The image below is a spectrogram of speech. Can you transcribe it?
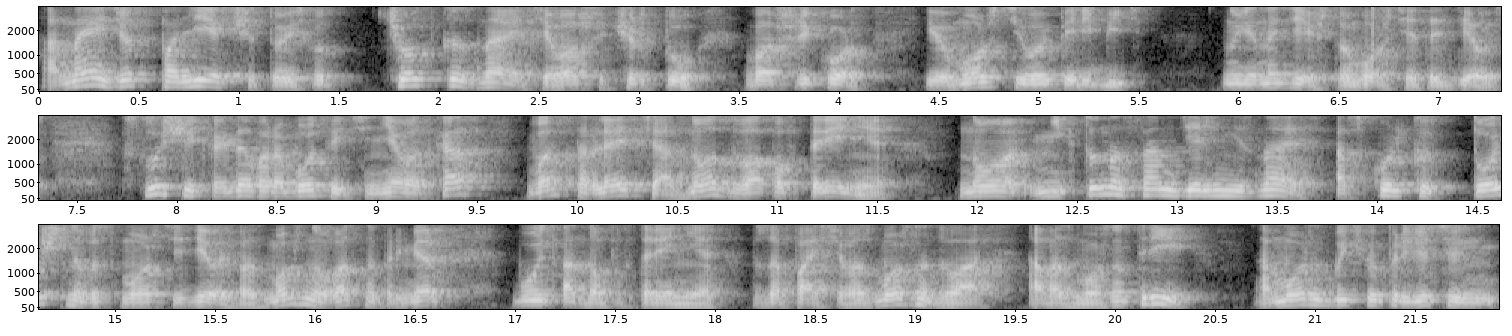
она идет полегче, то есть вот четко знаете вашу черту, ваш рекорд, и вы можете его перебить. Ну, я надеюсь, что вы можете это сделать. В случае, когда вы работаете не в отказ, вы оставляете одно-два повторения. Но никто на самом деле не знает, а сколько точно вы сможете сделать. Возможно, у вас, например, будет одно повторение в запасе, возможно, два, а возможно, три. А может быть, вы придете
